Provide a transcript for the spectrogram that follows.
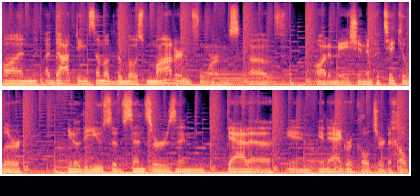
on adopting some of the most modern forms of automation, in particular, you know, the use of sensors and data in, in agriculture to help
